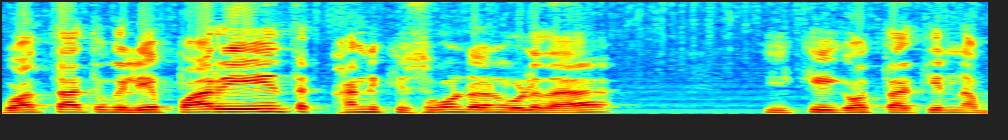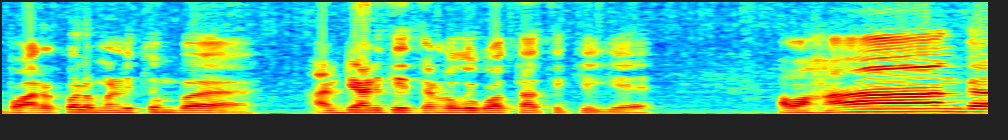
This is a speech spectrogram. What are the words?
ಗೊತ್ತಾತು ಲೇ ಪಾರಿ ಅಂತ ಕಣ್ಣು ಕಿಸ್ಕೊಂಡು ಅನ್ಬಿಡ್ದ ಈಕೆಗೆ ಗೊತ್ತಾಯ್ತು ನಾ ಬಾರ್ಕೊಲ ಮನೆ ತುಂಬ ಅಡ್ಡಾಡ್ತೈತೆ ಅನ್ನೋದು ಗೊತ್ತಾತು ಈಕೆಗೆ. ಅವ ಹಾಂಗೆ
